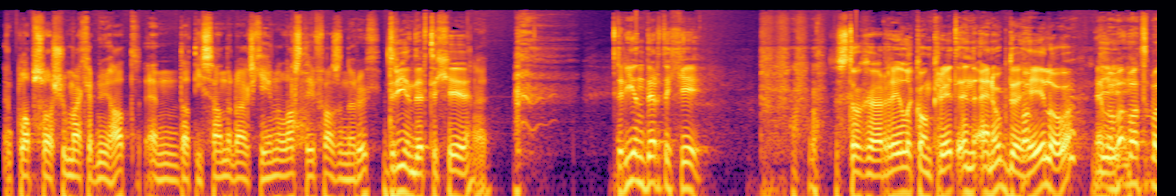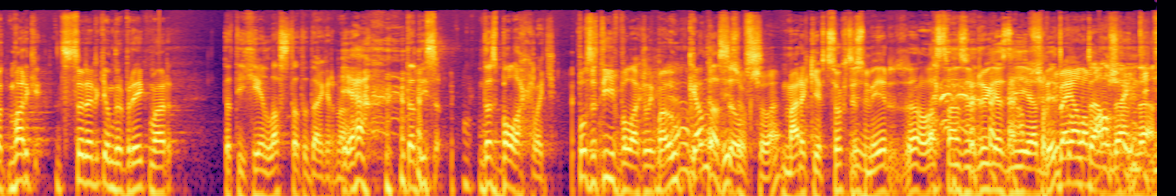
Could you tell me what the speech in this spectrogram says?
een klap zoals Schumacher nu had en dat hij zanderdags geen last heeft van zijn rug, 33G, hè. Ja. 33G. dat is toch eh, redelijk concreet. En, en ook de Halo, hè. Ja, Die- maar wat, wat, wat Mark, sorry dat ik je onderbreek, maar dat hij geen last had de dag erna. Ja. Dat, is, dat is belachelijk. Positief belachelijk. Maar hoe kan maar dat, is ook zelfs? zo, hè? Mark heeft 's ochtends meer last van zijn rug als die uit bed Wij komt dan, allemaal, dan, dan-.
